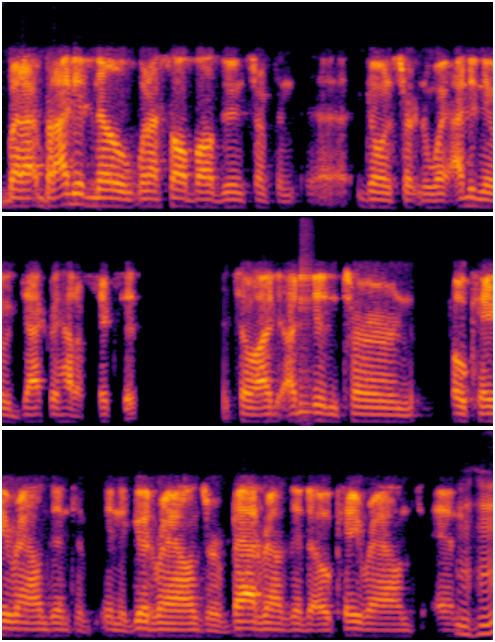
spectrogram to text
but I, but I didn't know when I saw a ball doing something uh, going a certain way. I didn't know exactly how to fix it, and so I, I didn't turn okay rounds into into good rounds or bad rounds into okay rounds. And mm-hmm.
